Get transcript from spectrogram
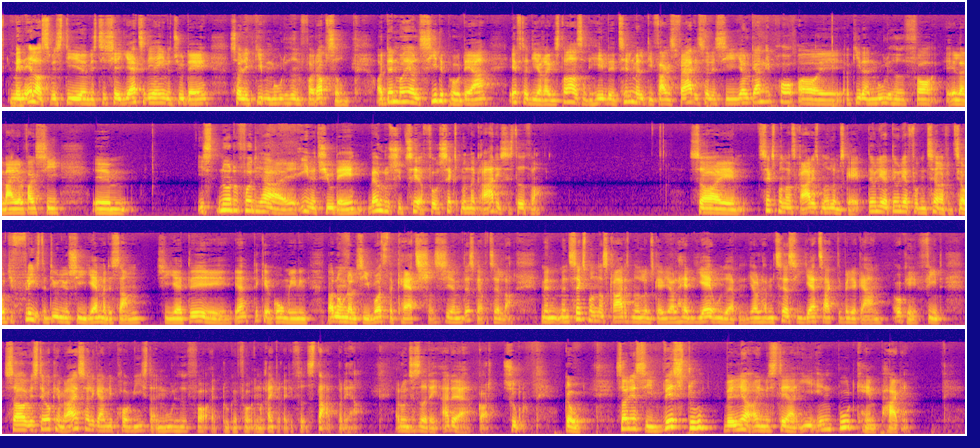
Men ellers, hvis de, øh, hvis de siger ja til de her 21 dage, så vil jeg give dem muligheden for et upsell. Og den måde, jeg vil sige det på, det er, efter de har registreret sig, det hele er tilmeldt, de er faktisk færdige, så vil jeg sige, jeg vil gerne lige prøve at, øh, at give dig en mulighed for, eller nej, jeg vil faktisk sige, øh, nu har du fået de her øh, 21 dage, hvad vil du sige til at få 6 måneder gratis i stedet for? Så øh, 6 måneders gratis medlemskab, det vil, jeg, det vil jeg få dem til at reflektere over. De fleste, de vil jo sige ja med det samme. Sige ja, det, ja, det giver god mening. Der er nogen, der vil sige, what's the catch? Og så siger jeg, det skal jeg fortælle dig. Men, men 6 måneders gratis medlemskab, jeg vil have et ja ud af dem. Jeg vil have dem til at sige ja tak, det vil jeg gerne. Okay, fint. Så hvis det er okay med dig, så vil jeg gerne lige prøve at vise dig en mulighed for, at du kan få en rigtig, rigtig fed start på det her. Er du interesseret i det? Ja, det er godt. Super. Go. Så vil jeg sige, hvis du vælger at investere i en bootcamp-pakke,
